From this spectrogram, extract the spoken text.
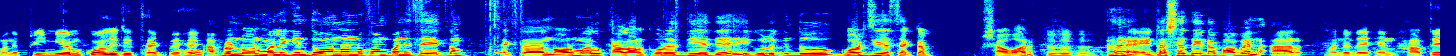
মানে প্রিমিয়াম কোয়ালিটি থাকবে হ্যাঁ? আপনার নর্মালি কিন্তু অন্যান্য কোম্পানিতে একদম একটা নর্মাল কালার করে দিয়ে দেয়। এগুলো কিন্তু গর্জিয়াস একটা শাওয়ার হ্যাঁ এটার সাথে এটা পাবেন আর মানে দেখেন হাতে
